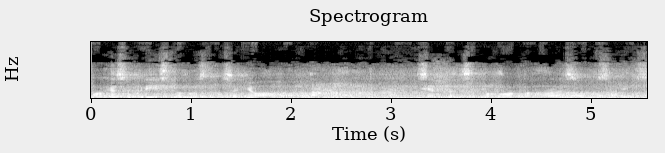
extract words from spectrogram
por Jesucristo nuestro Señor. Amén. Siéntense por favor para darles unos avisos.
